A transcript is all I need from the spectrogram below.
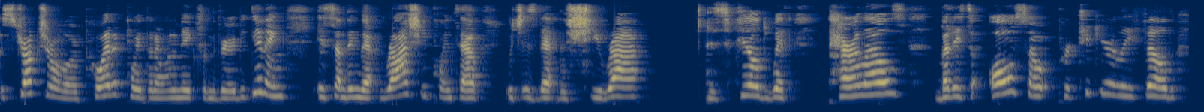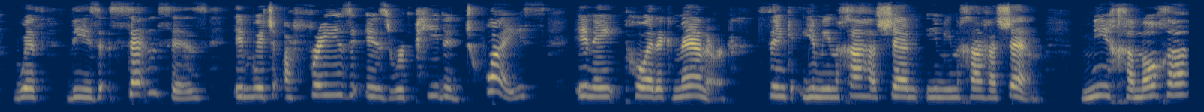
structural or poetic point that I want to make from the very beginning is something that Rashi points out, which is that the Shira is filled with parallels, but it's also particularly filled with these sentences in which a phrase is repeated twice in a poetic manner. Think Yemincha Hashem, Yemincha Hashem. Mi chamocha,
